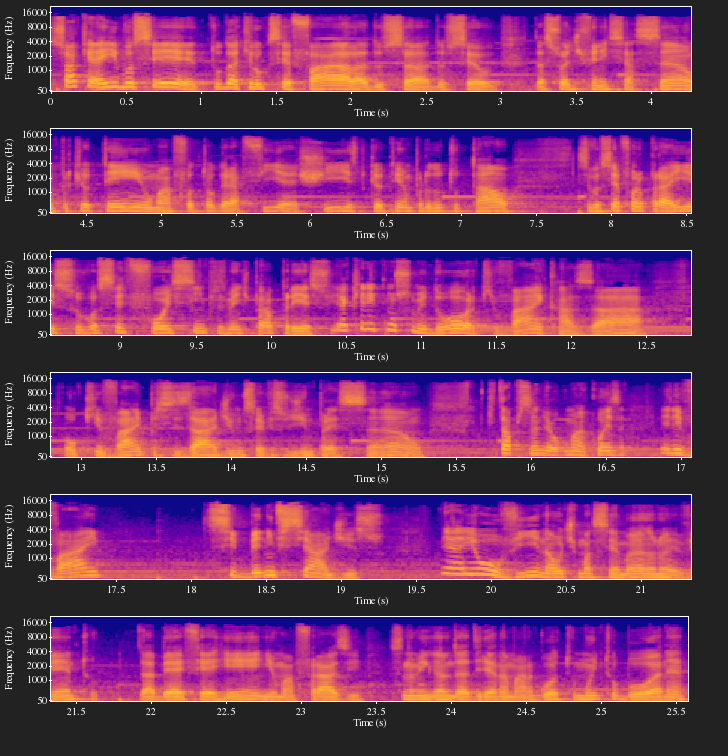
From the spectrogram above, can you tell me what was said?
só que aí você, tudo aquilo que você fala do seu, do seu, da sua diferenciação, porque eu tenho uma fotografia X, porque eu tenho um produto tal, se você for para isso, você foi simplesmente para preço. E aquele consumidor que vai casar ou que vai precisar de um serviço de impressão, que está precisando de alguma coisa, ele vai se beneficiar disso. E aí eu ouvi na última semana no evento da BFRN uma frase, se não me engano, da Adriana Margoto, muito boa, né?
